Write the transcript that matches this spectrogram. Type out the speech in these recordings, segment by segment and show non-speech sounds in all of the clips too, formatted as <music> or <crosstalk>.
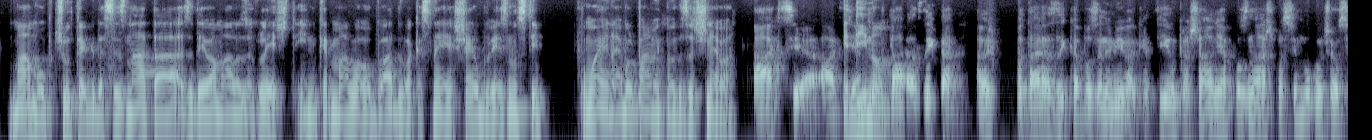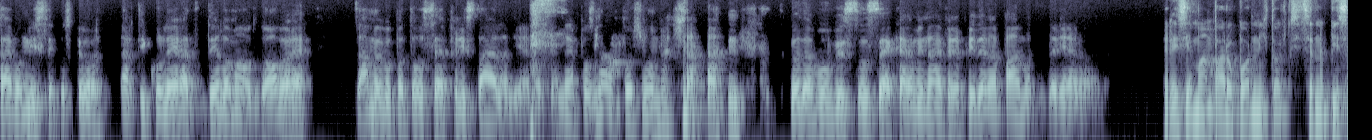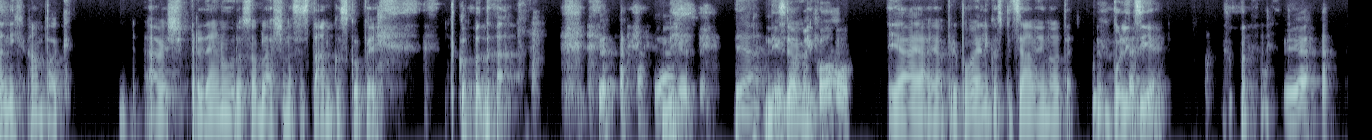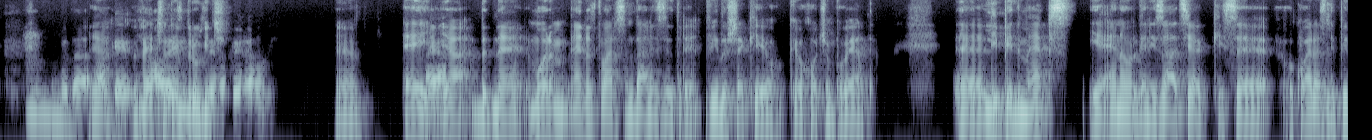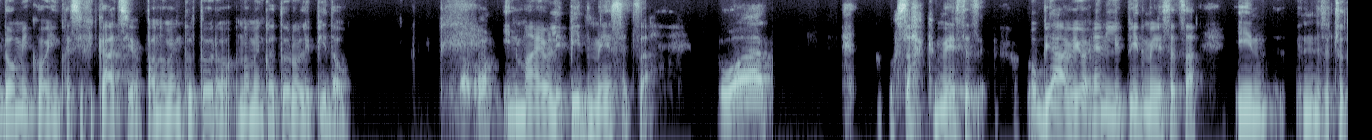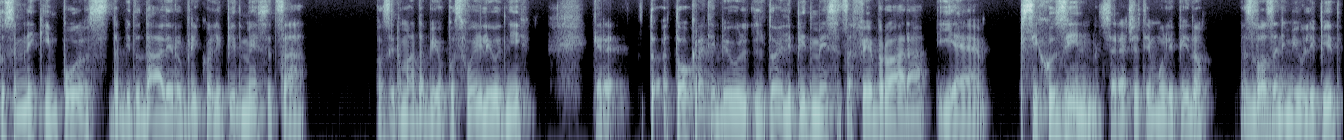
Imam občutek, da se zna ta zadeva malo zavleči, in ker imamo oba dva kasneje še obveznosti, po mojem, je najbolj pametno, da začneva. Akcija, akcija. Edino- Ta razlika, veš, ta razlika bo zanimiva, ker ti vprašanja poznaš, pa si mogoče vsaj v mislih uspel artikulirati deloma odgovore. Za me bo pa to vse freestylanje, ne, ker ne poznam točno vprašanj. <laughs> Tako da bo v bistvu vse, kar mi najprej pride na pamet, deljeno. Res je, imam par opornih točk sicer napisanih, ampak a veš, pred eno uro so bila še na sestanku skupaj. <laughs> Tako da, <laughs> ja, Ni- ja, nisem komu? Ja, ja, ja, pri poveljniku specialne enote, policije. <laughs> Ja. Da, Ja, okay, več o tem drugič. Ja. Ej, A ja. ja, ne, moram eno stvar sem danes zjutraj videl, še, ki, jo, ki jo hočem povedati. Eh, Lipid Maps je ena organizacija, ki se ukvarja z lipidomiko in klasifikacijo, pa nomenklaturo, nomenklaturo lipidov. Dobro. In imajo lipid meseca. What? vsak mesec objavijo en lipid meseca, in začutil sem nek impuls, da bi dodali rubriko lipid meseca, oziroma da bi jo posvojili od njih. Ker to, tokrat je bil to je lipid meseca februara, je psihozin, se reče temu lipidu, zelo zanimiv lipid.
